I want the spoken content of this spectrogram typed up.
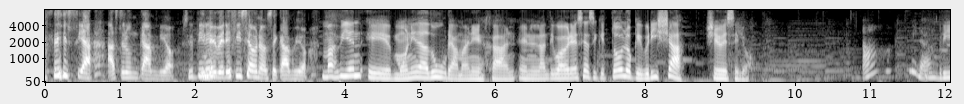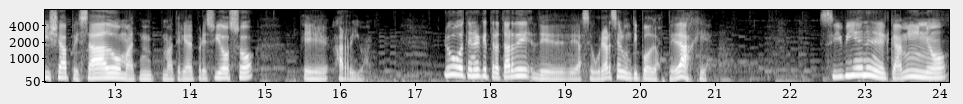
Grecia a hacer un cambio. Se ¿Y me beneficia o no ese cambio? Más bien eh, moneda dura manejan en la antigua Grecia, así que todo lo que brilla, lléveselo. Brilla, pesado, ma- material precioso, eh, arriba. Luego va a tener que tratar de, de- de asegurarse algún tipo de hospedaje. Si bien en el camino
